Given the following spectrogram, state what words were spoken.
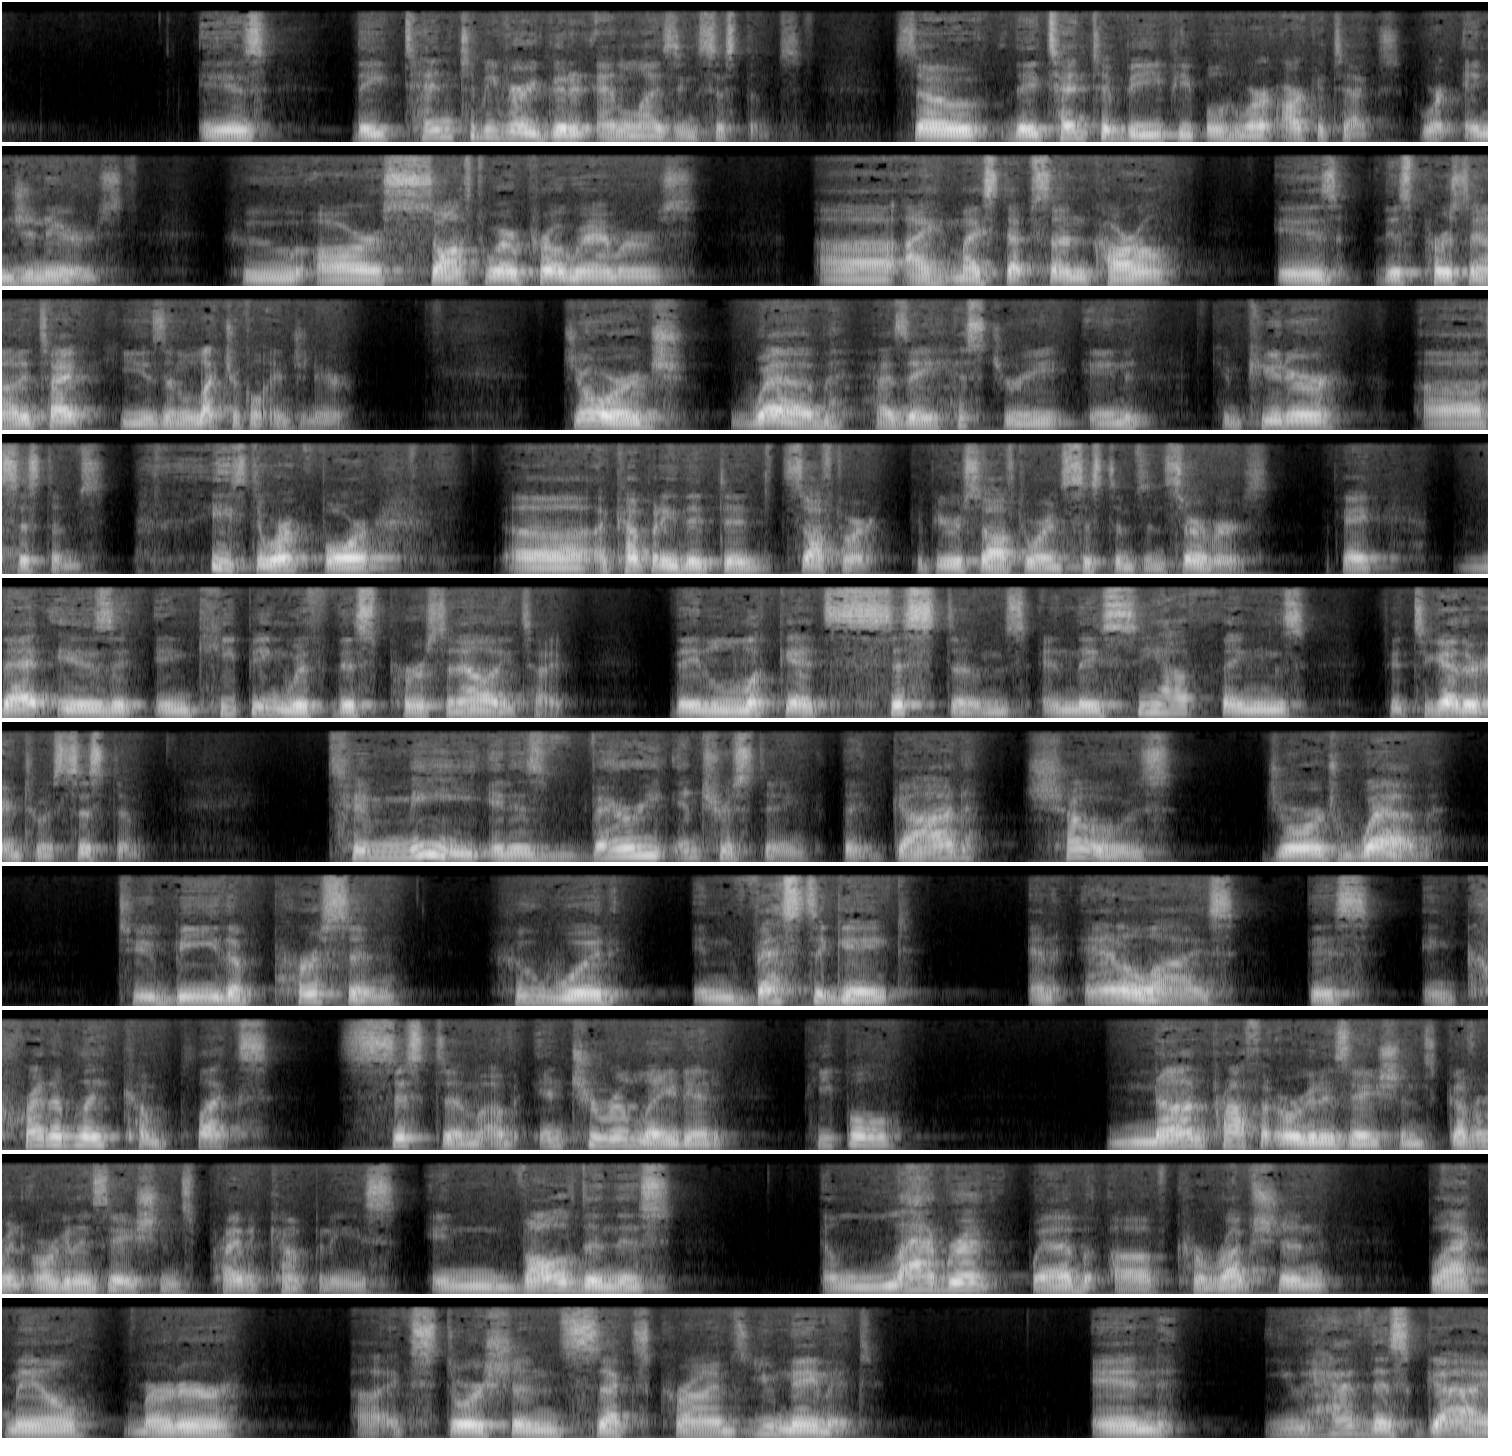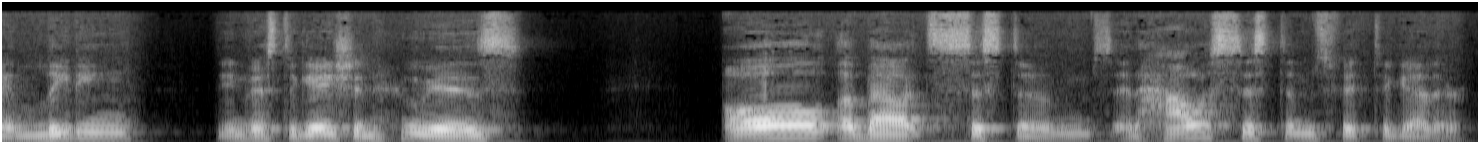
is they tend to be very good at analyzing systems. So they tend to be people who are architects, who are engineers, who are software programmers. Uh, I, my stepson Carl is this personality type. He is an electrical engineer. George Webb has a history in computer uh, systems. he used to work for uh, a company that did software, computer software and systems and servers. Okay, that is in keeping with this personality type. They look at systems and they see how things fit together into a system. To me, it is very interesting that God chose George Webb to be the person who would investigate and analyze this incredibly complex system of interrelated people, nonprofit organizations, government organizations, private companies involved in this elaborate web of corruption, blackmail, murder, uh, extortion, sex crimes, you name it. And you have this guy leading the investigation who is all about systems and how systems fit together.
